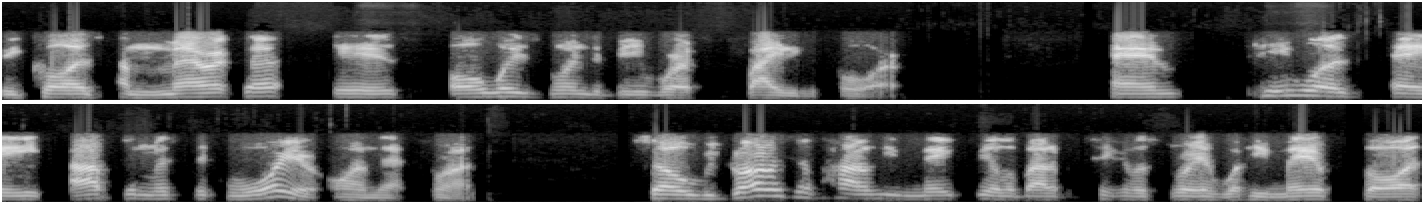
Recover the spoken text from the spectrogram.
because America is always going to be worth fighting for. And he was a optimistic warrior on that front. So regardless of how he may feel about a particular story and what he may have thought,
